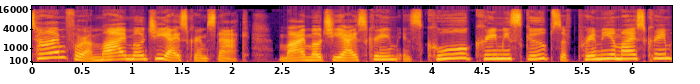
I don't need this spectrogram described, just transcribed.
Time for a My Mochi ice cream snack. My Mochi ice cream is cool, creamy scoops of premium ice cream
